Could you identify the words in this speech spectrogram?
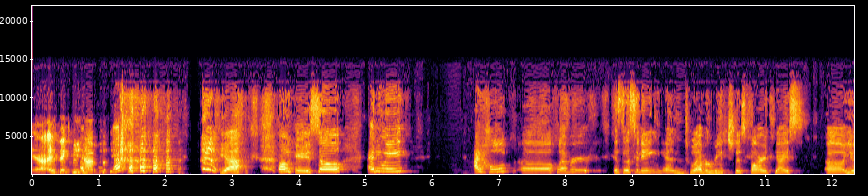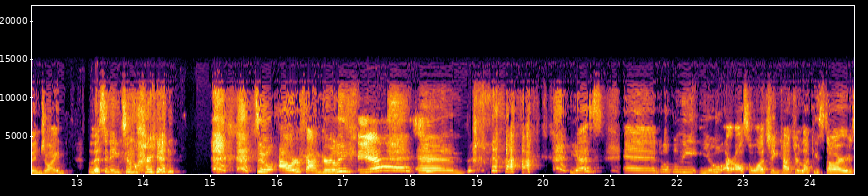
yeah, I think we have. Yeah. yeah. Okay. So anyway, I hope uh, whoever is listening and whoever reached this part, guys, uh, you enjoyed listening to Marian to our fangirling. Yes. and yes and hopefully you are also watching count your lucky stars.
